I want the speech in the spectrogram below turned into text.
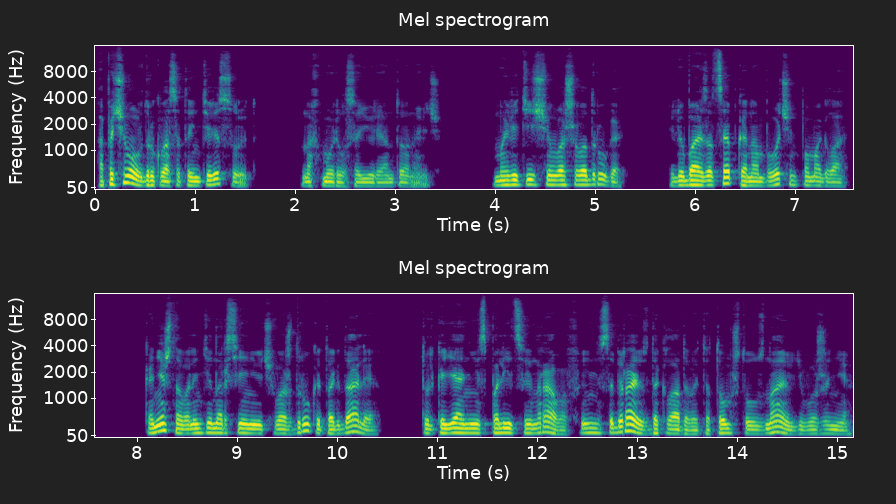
А почему вдруг вас это интересует? нахмурился Юрий Антонович. Мы ведь ищем вашего друга, и любая зацепка нам бы очень помогла. Конечно, Валентин Арсеньевич ваш друг и так далее, только я не из полиции нравов и не собираюсь докладывать о том, что узнаю его жене.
